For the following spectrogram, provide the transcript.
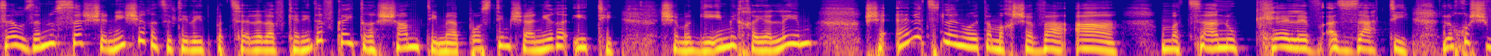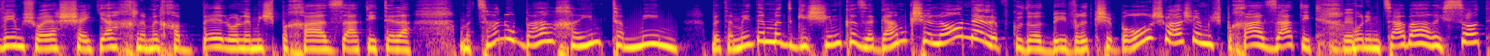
זהו זה נושא שני שרציתי להתפצל אליו כי אני דווקא התרשמתי מהפוסטים שאני ראיתי שמגיעים מחיילים שאין אצלנו את המחשבה אה מצאנו כלב עזתי לא חושבים שהוא היה שייך למחבל או למשפחה עזתית אלא מצאנו בעל חיים תמים ותמיד הם מדגישים כזה גם כשלא לא עונה לפקודות בעברית, כשברור שהוא היה של משפחה עזתית. והוא נמצא בהריסות,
